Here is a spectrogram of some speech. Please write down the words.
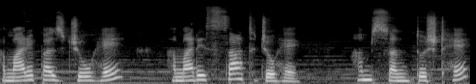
हमारे पास जो है, हमारे साथ जो है, हम संतुष्ट है।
